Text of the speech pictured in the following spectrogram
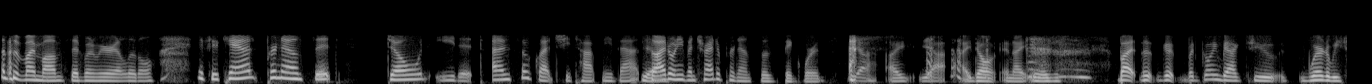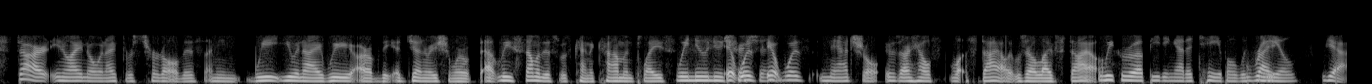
That's what my mom said when we were little. If you can't pronounce it, don't eat it. I'm so glad she taught me that. So I don't even try to pronounce those big words. yeah i yeah i don't and i you know just but the, good- but going back to where do we start you know i know when i first heard all this i mean we you and i we are of the a generation where at least some of this was kind of commonplace we knew nutrition. it was it was natural it was our health style it was our lifestyle we grew up eating at a table with Right. meals. Yeah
